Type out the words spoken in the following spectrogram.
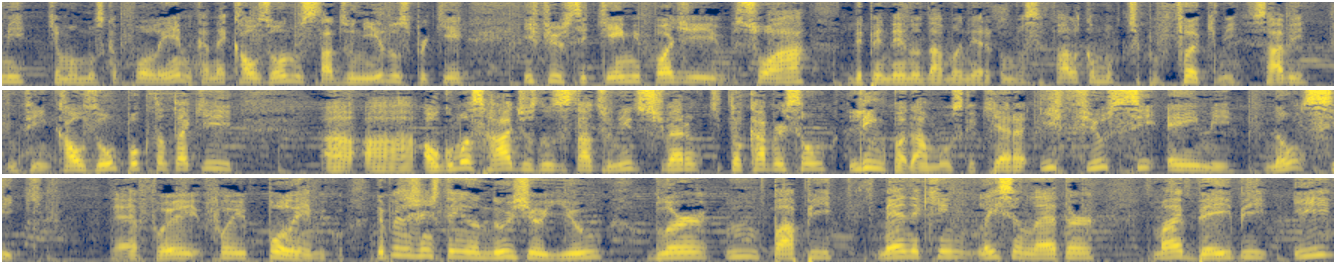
Me, que é uma música polêmica, né? Causou nos Estados Unidos, porque If You See Me pode soar, dependendo da maneira como você fala, como tipo fuck me, sabe? Enfim, causou um pouco, tanto é que a- a- algumas rádios nos Estados Unidos tiveram que tocar a versão limpa da música, que era If You See Amy, não Sick. É, foi, foi polêmico. Depois a gente tem Unusual You, Blur, Mm Papi, Mannequin, Lace and Leather, My Baby e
